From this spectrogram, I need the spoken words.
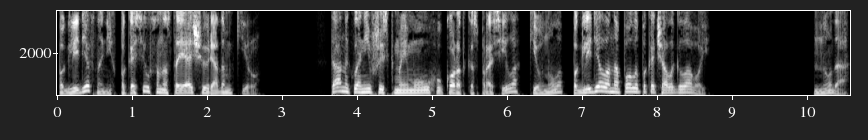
Поглядев на них, покосился настоящую рядом Киру. Та, наклонившись к моему уху, коротко спросила, кивнула, поглядела на пол и покачала головой. Ну да.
